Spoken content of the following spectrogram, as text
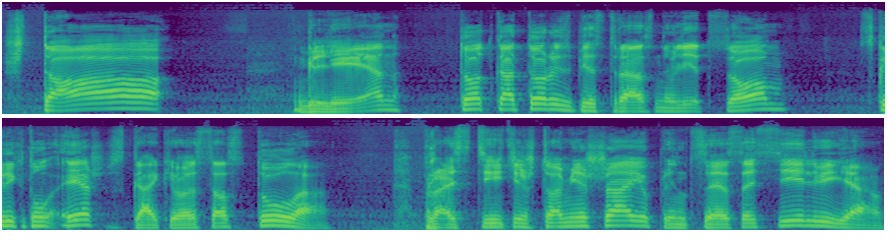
«Что?» «Глен? Тот, который с бесстрастным лицом?» Вскрикнул Эш, вскакивая со стула. «Простите, что мешаю, принцесса Сильвия!»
